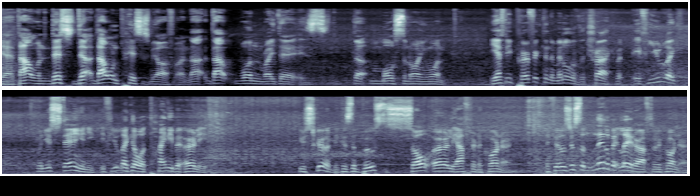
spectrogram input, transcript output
Yeah, that one. This that, that one pisses me off, man. That that one right there is the most annoying one. You have to be perfect in the middle of the track, but if you like, when you're staying and you, if you let go a tiny bit early, you're screwed because the boost is so early after the corner. If it was just a little bit later after the corner,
